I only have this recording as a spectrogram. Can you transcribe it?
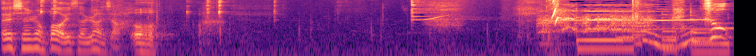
哎，先生，不好意思，让一下。哦，顾南州。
